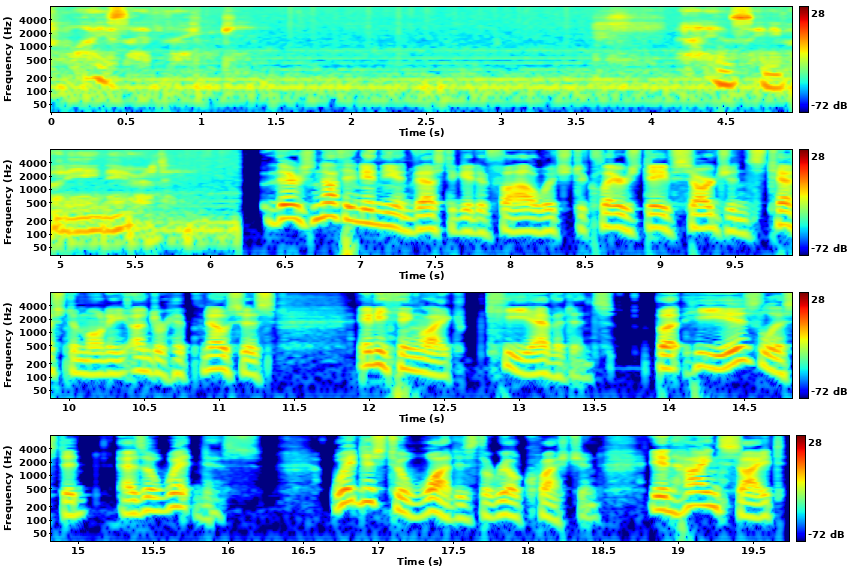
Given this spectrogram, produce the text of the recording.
twice, I think. But I didn't see anybody near it. There's nothing in the investigative file which declares Dave Sargent's testimony under hypnosis anything like key evidence, but he is listed as a witness. Witness to what is the real question. In hindsight,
